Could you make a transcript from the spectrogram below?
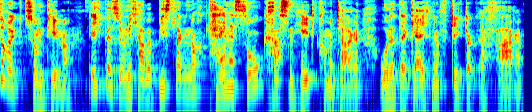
Zurück zum Thema. Ich persönlich habe bislang noch keine so krassen Hate-Kommentare oder dergleichen auf TikTok erfahren.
